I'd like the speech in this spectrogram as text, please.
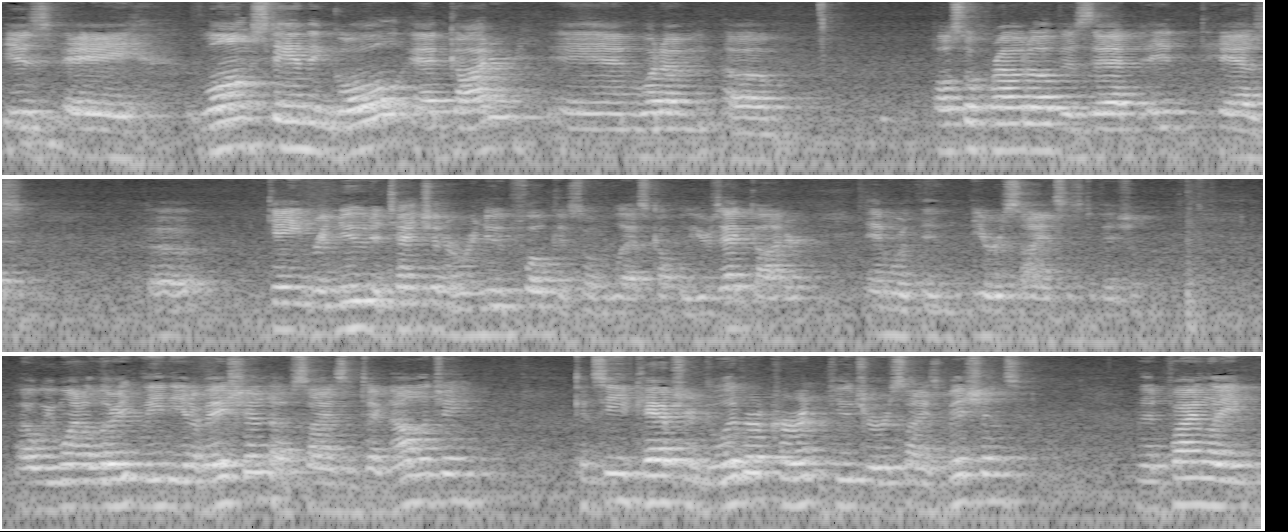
is a long-standing goal at Goddard, and what I'm um, also proud of is that it has uh, gained renewed attention or renewed focus over the last couple of years at Goddard and within the Earth Sciences Division. Uh, We want to lead the innovation of science and technology, conceive, capture, and deliver current and future Earth science missions, and then finally,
